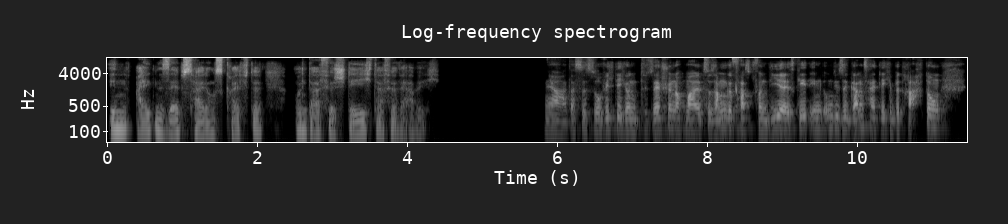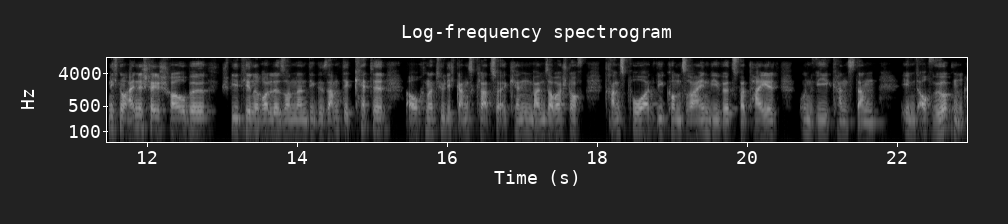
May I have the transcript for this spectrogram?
in eigene Selbstheilungskräfte. Und dafür stehe ich, dafür werbe ich. Ja, das ist so wichtig und sehr schön nochmal zusammengefasst von dir. Es geht eben um diese ganzheitliche Betrachtung. Nicht nur eine Stellschraube spielt hier eine Rolle, sondern die gesamte Kette auch natürlich ganz klar zu erkennen beim Sauerstofftransport. Wie kommt es rein? Wie wird es verteilt? Und wie kann es dann eben auch wirken?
